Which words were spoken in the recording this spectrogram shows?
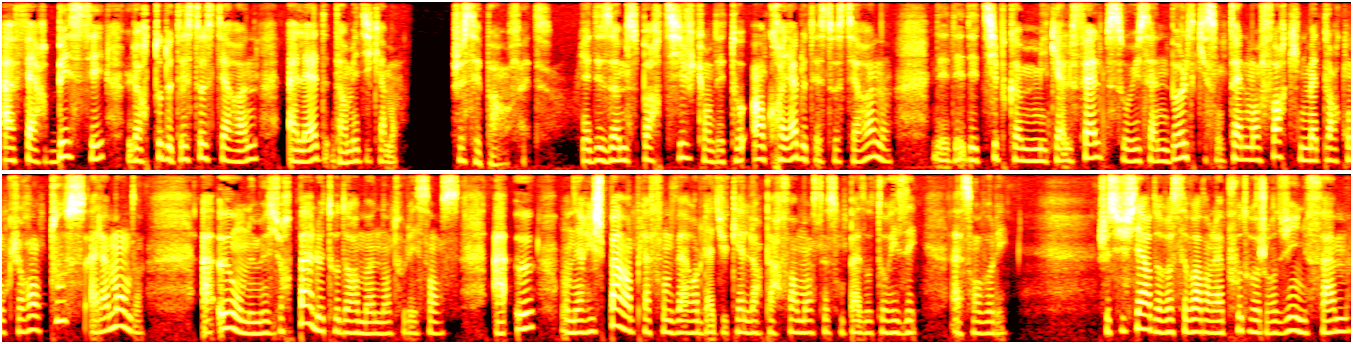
à faire baisser leur taux de testostérone à l'aide d'un médicament. Je sais pas en fait. Il y a des hommes sportifs qui ont des taux incroyables de testostérone, des, types comme Michael Phelps ou Usain Bolt qui sont tellement forts qu'ils mettent leurs concurrents tous à l'amende. À eux, on ne mesure pas le taux d'hormones dans tous les sens. À eux, on n'érige pas un plafond de verre au-delà duquel leurs performances ne sont pas autorisées à s'envoler. Je suis fière de recevoir dans la poudre aujourd'hui une femme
